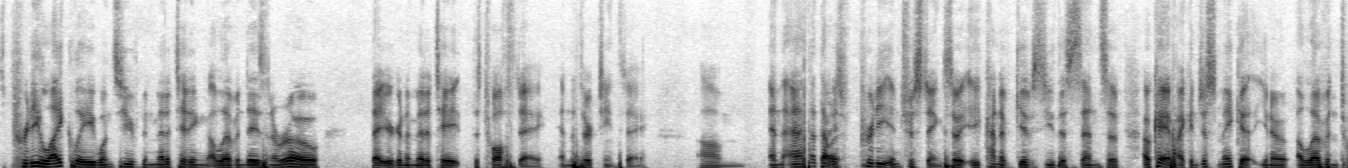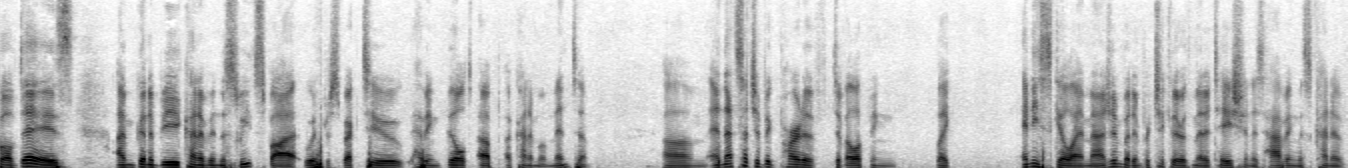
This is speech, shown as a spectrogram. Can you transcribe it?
it's pretty likely once you've been meditating 11 days in a row that you're going to meditate the 12th day and the 13th day. Um, and, and, I thought that right. was pretty interesting. So it kind of gives you this sense of, okay, if I can just make it, you know, 11, 12 days, I'm going to be kind of in the sweet spot with respect to having built up a kind of momentum. Um, and that's such a big part of developing, like, any skill, I imagine, but in particular with meditation, is having this kind of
